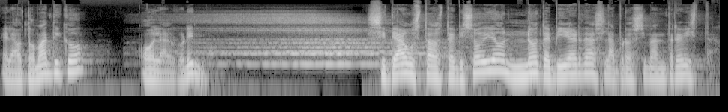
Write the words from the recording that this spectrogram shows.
el automático o el algoritmo. Si te ha gustado este episodio, no te pierdas la próxima entrevista.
